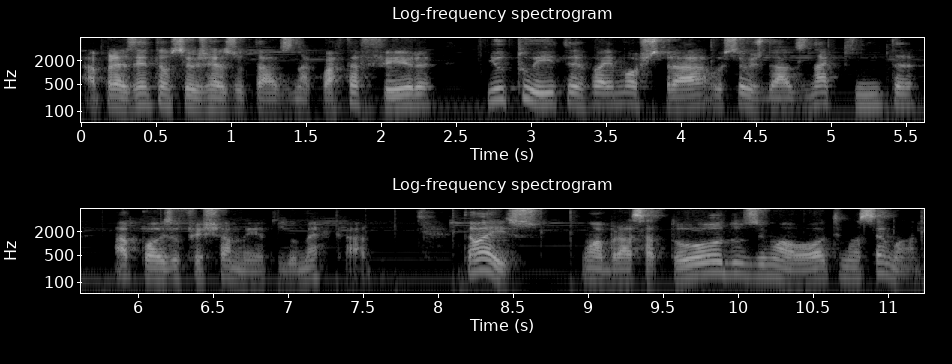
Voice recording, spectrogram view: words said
apresentam seus resultados na quarta-feira e o Twitter vai mostrar os seus dados na quinta após o fechamento do mercado. Então é isso. Um abraço a todos e uma ótima semana.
